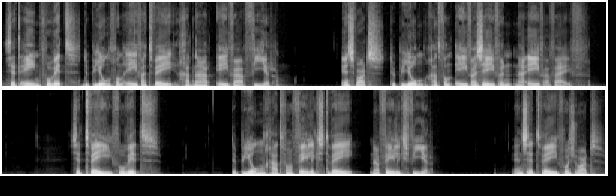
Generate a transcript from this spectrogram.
Zet 1 voor wit. De pion van Eva 2 gaat naar Eva 4. En zwart. De pion gaat van Eva 7 naar Eva 5. Zet 2 voor wit. De pion gaat van Felix 2 naar Felix 4 en Z2 voor zwart.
